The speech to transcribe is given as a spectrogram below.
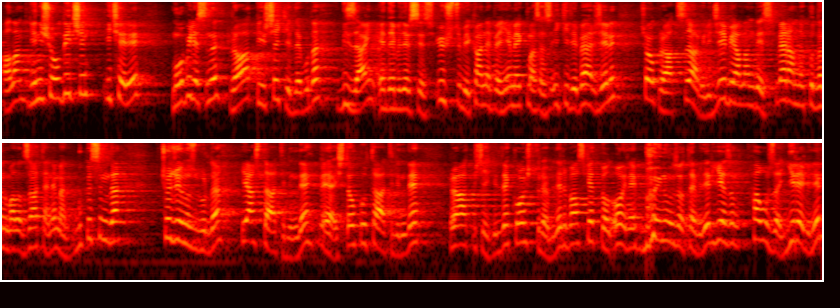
alan geniş olduğu için içeri mobilyasını rahat bir şekilde burada dizayn edebilirsiniz. Üçlü bir kanepe, yemek masası, ikili berjerin çok rahat sığabileceği bir alandayız. Veranda kullanım alanı zaten hemen bu kısımda. Çocuğunuz burada yaz tatilinde veya işte okul tatilinde rahat bir şekilde koşturabilir, basketbol oynayıp boyunu uzatabilir, yazın havuza girebilir.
